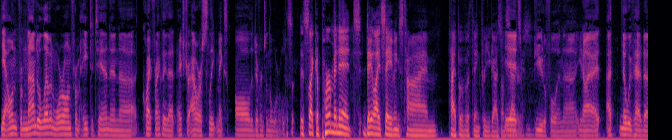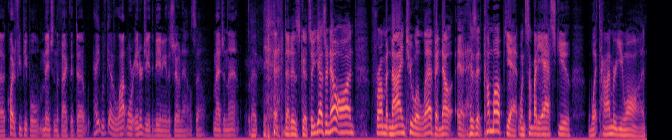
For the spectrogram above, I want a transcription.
Yeah, on from nine to eleven. We're on from eight to ten, and uh, quite frankly, that extra hour of sleep makes all the difference in the world. It's like a permanent daylight savings time type of a thing for you guys on It's Saturdays. beautiful, and uh, you know, I I know we've had uh, quite a few people mention the fact that uh, hey, we've got a lot more energy at the beginning of the show now. So imagine that. That, that is good. So you guys are now on from nine to eleven. Now, uh, has it come up yet when somebody asks you what time are you on?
